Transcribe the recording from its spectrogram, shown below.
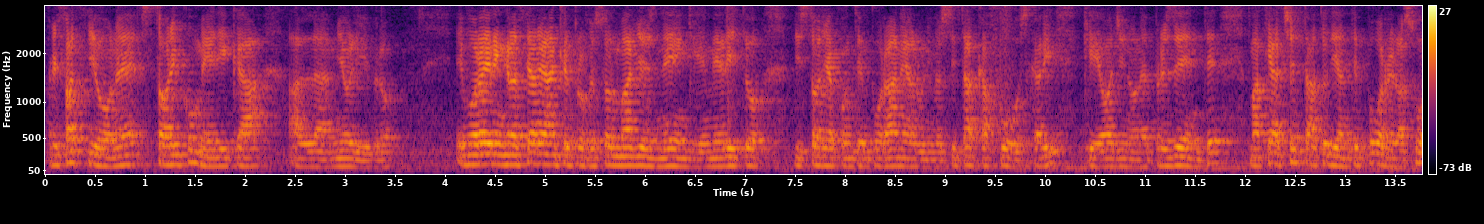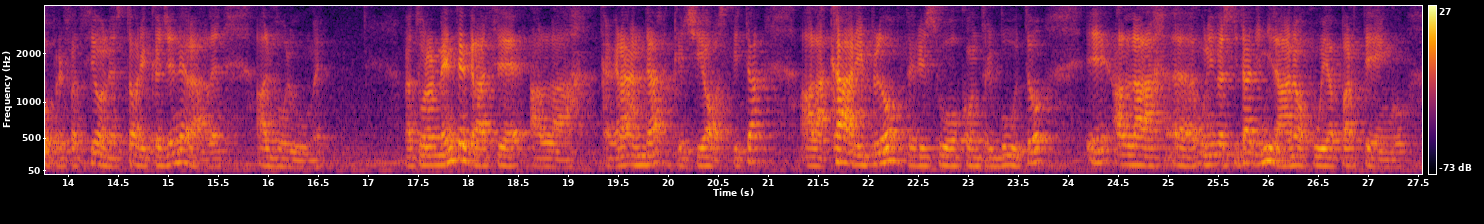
prefazione storico-medica al mio libro e vorrei ringraziare anche il professor Mario Snenghi, emerito di storia contemporanea all'Università Ca' Foscari, che oggi non è presente, ma che ha accettato di anteporre la sua prefazione storica generale al volume. Naturalmente grazie alla Cagranda che ci ospita, alla Cariplo per il suo contributo e alla eh, Università di Milano a cui appartengo,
